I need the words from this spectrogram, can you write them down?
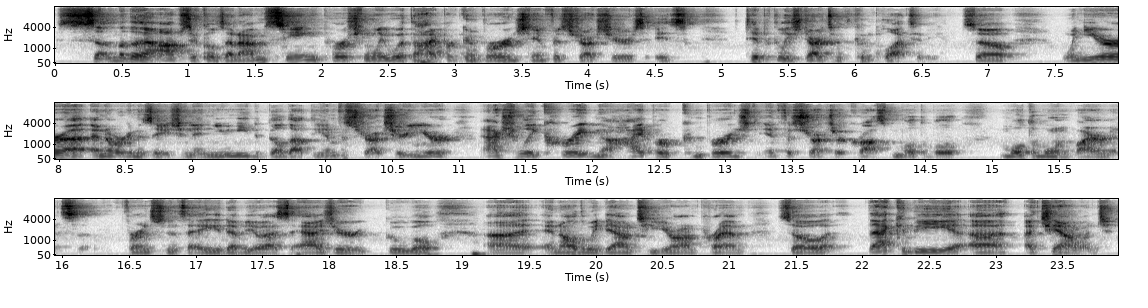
some of the obstacles that I'm seeing personally with the hyperconverged infrastructures is typically starts with complexity. So when you're uh, an organization and you need to build out the infrastructure, you're actually creating a hyper converged infrastructure across multiple multiple environments. For instance, AWS, Azure, Google, uh, and all the way down to your on-prem. So that could be a, a challenge.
